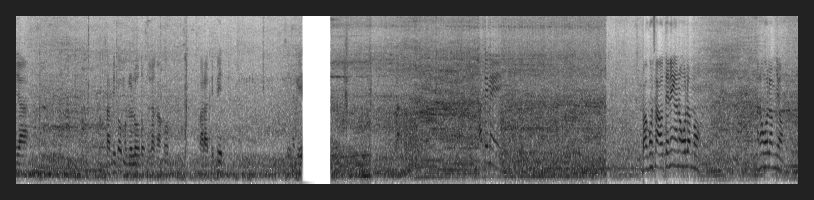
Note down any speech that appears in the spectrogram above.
Kaya, sabi ko magluluto na lang ako para tipid. Kasi nag Ate May. Bagong sa May, anong ulam mo? Anong ulam nyo?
